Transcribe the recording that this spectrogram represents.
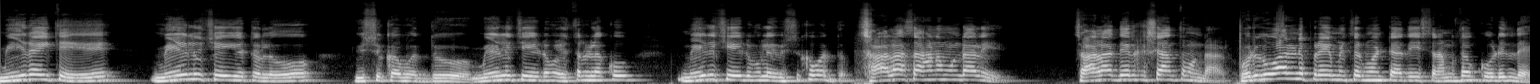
మీరైతే మేలు చేయుటలో విసుకవద్దు. మేలు చేయడం ఇతరులకు మేలు చేయడంలో విసుకవద్దు. చాలా సహనం ఉండాలి. చాలా దీర్ఘశాంతం ఉండాలి. పొరుగువారిని ప్రేమించడం అంటే అది శ్రమతో కూడిందే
